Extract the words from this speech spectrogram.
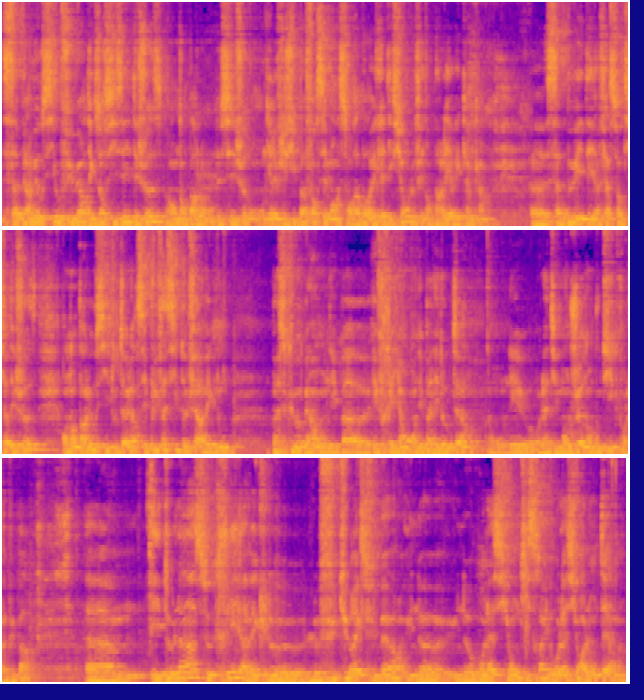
ça permet aussi au fumeur d'exorciser des choses en en parlant. On n'y réfléchit pas forcément à son rapport avec l'addiction. Le fait d'en parler avec quelqu'un, ça peut aider à faire sortir des choses. On en parlait aussi tout à l'heure. C'est plus facile de le faire avec nous parce que ben on n'est pas effrayant, on n'est pas des docteurs, on est relativement jeune en boutique pour la plupart. Euh, et de là se crée avec le, futur ex-fumeur une, une relation qui sera une relation à long terme.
